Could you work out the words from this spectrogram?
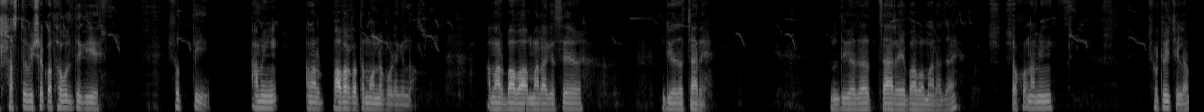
স্বাস্থ্য বিষয়ে কথা বলতে গিয়ে সত্যি আমি আমার বাবার কথা মনে পড়ে গেল। আমার বাবা মারা গেছে ২০০৪ এ। ২০০৪ এ বাবা মারা যায়। তখন আমি ছোটই ছিলাম।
